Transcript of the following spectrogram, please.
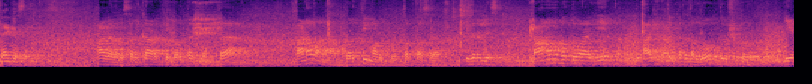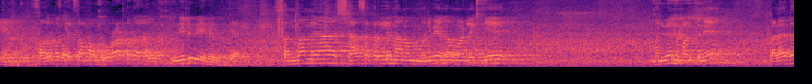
ಥ್ಯಾಂಕ್ ಯು ಸರ್ ಹಾಗಾದರೆ ಸರ್ಕಾರಕ್ಕೆ ಬರ್ತಕ್ಕಂಥ ಹಣವನ್ನು ಭರ್ತಿ ಮಾಡೋದು ತಪ್ಪ ಸರ್. ಇದರಲ್ಲಿ ಕಾನೂನುಬದ್ಧವಾಗಿ ಆಗಿರ್ತಕ್ಕಂಥ ಲೋಪದೋಷಗಳು ಏನೇನು ಅದರ ಬಗ್ಗೆ ತಮ್ಮ ಹೋರಾಟದ ನಿಲುವೇನಿರುತ್ತೆ ಸನ್ಮಾನ್ಯ ಶಾಸಕರಲ್ಲಿ ನಾನು ಮನವಿಯನ್ನು ಮಾಡಲಿಕ್ಕೆ ಮನವಿಯನ್ನು ಮಾಡ್ತೇನೆ. ಕಳೆದ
